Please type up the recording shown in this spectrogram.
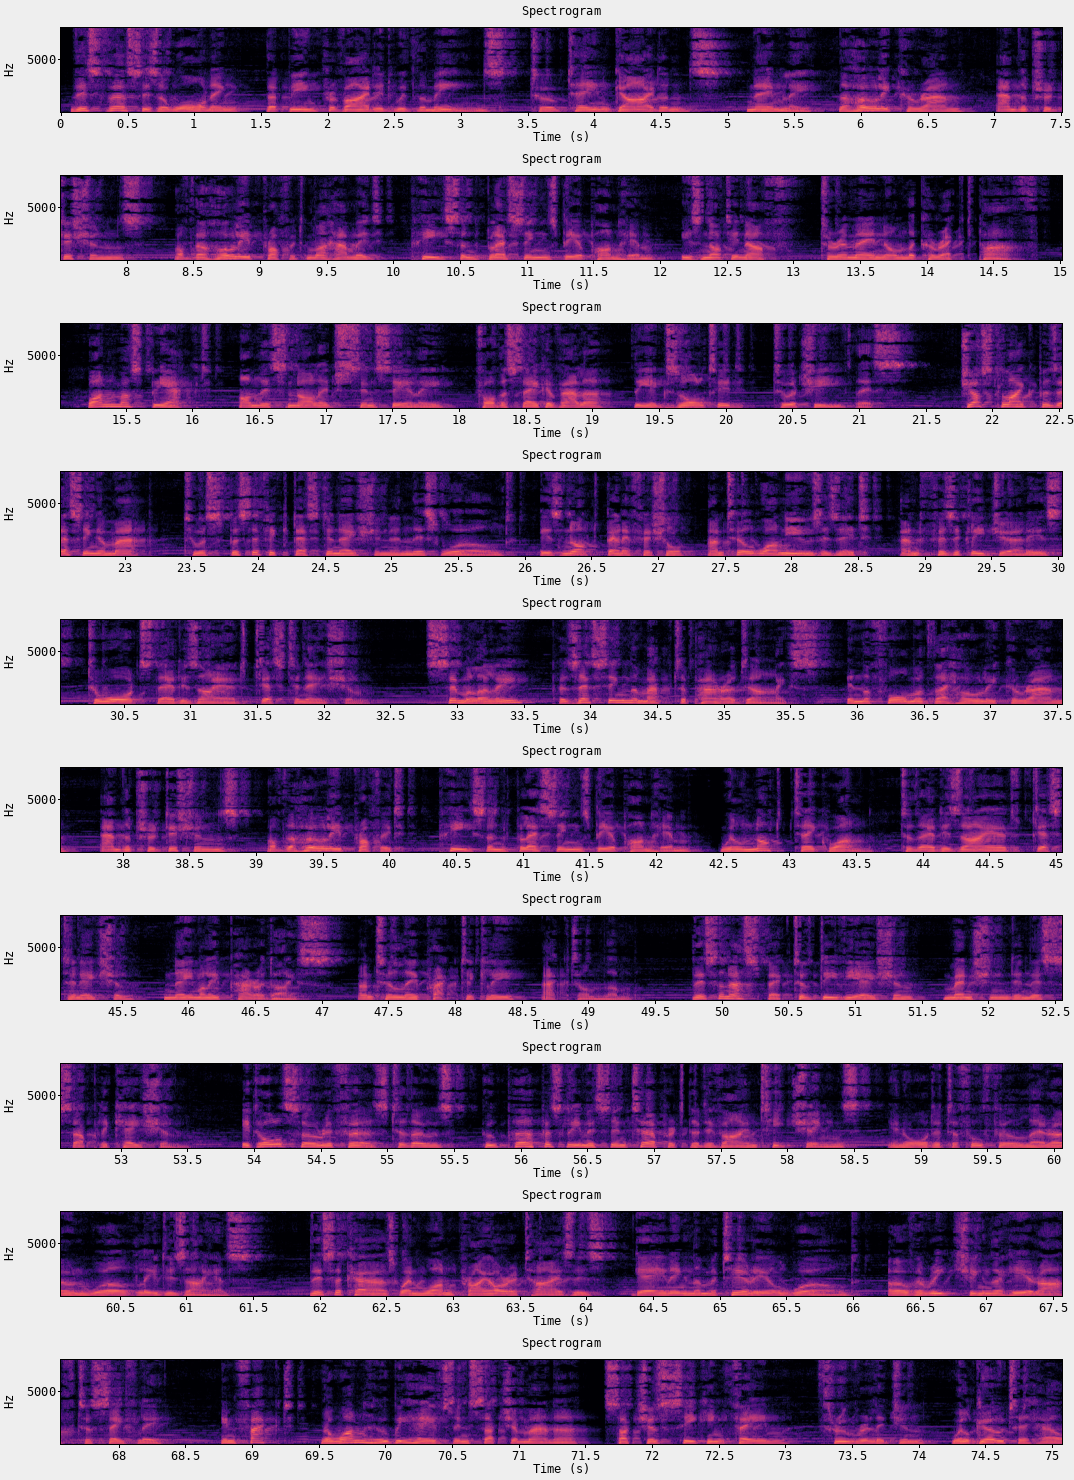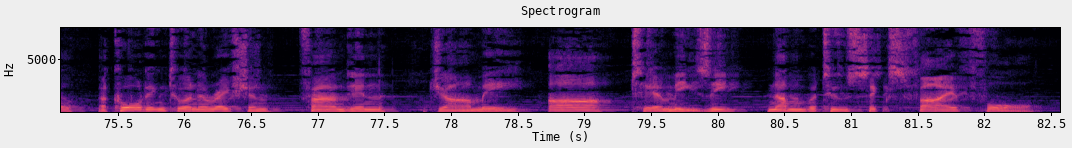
This verse is a warning that being provided with the means to obtain guidance, namely, the Holy Quran, and the traditions of the Holy Prophet Muhammad, peace and blessings be upon him, is not enough to remain on the correct path. One must be act on this knowledge sincerely, for the sake of Allah, the Exalted, to achieve this. Just like possessing a map, to a specific destination in this world, is not beneficial until one uses it, and physically journeys towards their desired destination. Similarly, possessing the map to paradise, in the form of the Holy Quran, and the traditions of the Holy Prophet, peace and blessings be upon him, will not take one to their desired destination, namely paradise, until they practically act on them. This an aspect of deviation, mentioned in this supplication. It also refers to those who purposely misinterpret the divine teachings in order to fulfill their own worldly desires. This occurs when one prioritizes gaining the material world over reaching the hereafter safely. In fact, the one who behaves in such a manner, such as seeking fame through religion, will go to hell, according to a narration found in Jami, R. Tirmizi, number 2654.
